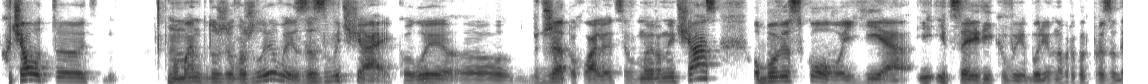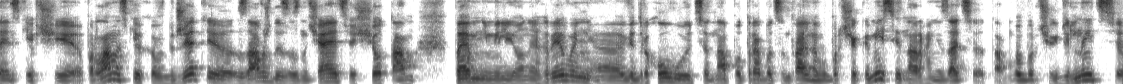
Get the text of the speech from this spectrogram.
Хоча, от е, Момент дуже важливий. Зазвичай, коли е, бюджет ухвалюється в мирний час, обов'язково є і, і це рік виборів, наприклад, президентських чи парламентських. В бюджеті завжди зазначається, що там певні мільйони гривень е, відраховуються на потреби центральної виборчої комісії, на організацію там виборчих дільниць е,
